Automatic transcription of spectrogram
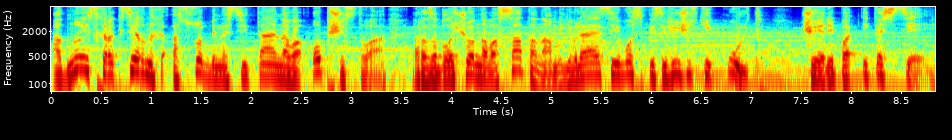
Одной из характерных особенностей тайного общества, разоблаченного Сатаном, является его специфический культ черепа и костей –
